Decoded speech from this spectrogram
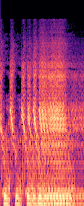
true, true, true, true, true.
